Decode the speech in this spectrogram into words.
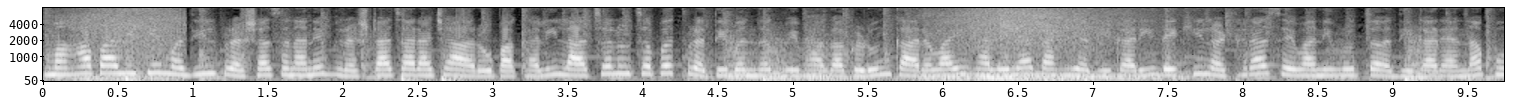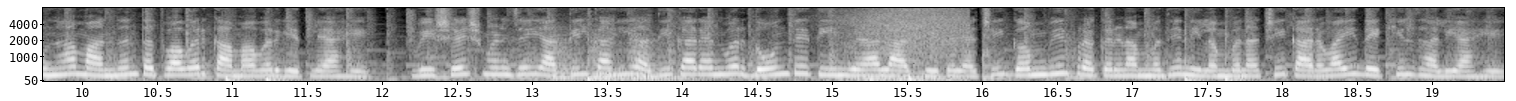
महापालिकेमधील प्रशासनाने भ्रष्टाचाराच्या आरोपाखाली लाचलुचपत प्रतिबंधक विभागाकडून कारवाई झालेल्या काही अधिकारी देखील अठरा सेवानिवृत्त अधिकाऱ्यांना पुन्हा मानधन तत्वावर कामावर घेतले आहे. विशेष म्हणजे यातील काही अधिकाऱ्यांवर दोन ते तीन वेळा लाच घेतल्याची गंभीर प्रकरणांमध्ये निलंबनाची कारवाई देखील झाली आहे.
